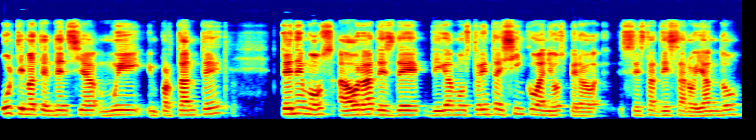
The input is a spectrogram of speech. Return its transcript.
última tendencia muy importante tenemos ahora desde, digamos, 35 años, pero se está desarrollando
